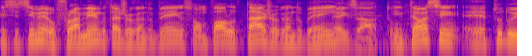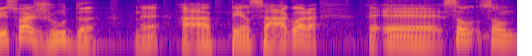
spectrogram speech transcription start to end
Esse time, o Flamengo tá jogando bem, o São Paulo tá jogando bem. É exato. Então, assim, é, tudo isso ajuda né, a, a pensar. Agora, é, é, são, são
